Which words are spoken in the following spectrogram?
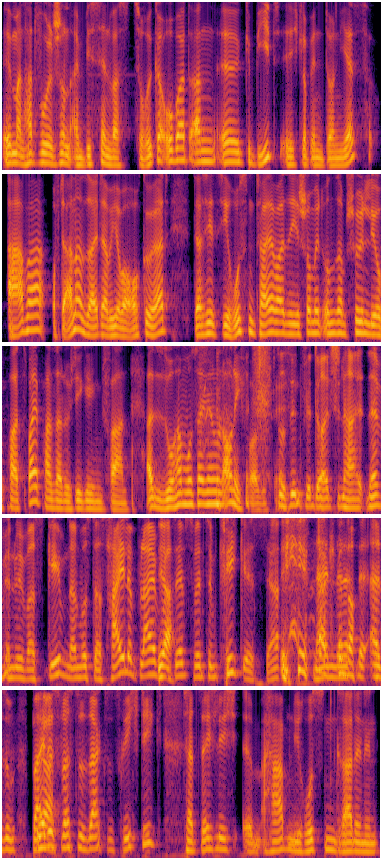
Äh, man hat wohl schon ein bisschen was zurückerobert an äh, Gebiet, ich glaube in Donetsk. Aber auf der anderen Seite habe ich aber auch gehört, dass jetzt die Russen teilweise hier schon mit unserem schönen Leopard 2 Panzer durch die Gegend fahren. Also so haben wir uns das ja nun auch nicht vorgestellt. so sind wir Deutschen halt, ne? Wenn wir was geben, dann muss das heile bleiben, ja. selbst wenn es im Krieg ist. Ja? ja Nein, ne, genau. ne, also beides, ja. was du sagst, ist richtig. Tatsächlich ähm, haben die Russen gerade in den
